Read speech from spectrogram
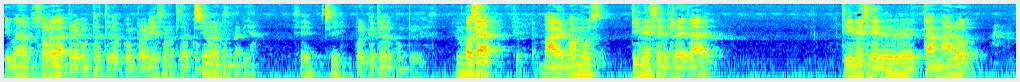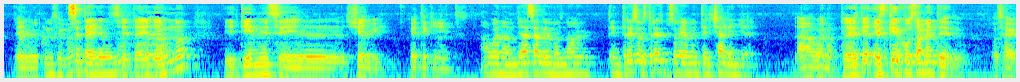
Y bueno, pues ahora la pregunta, ¿te lo comprarías o no te lo comprarías? Sí me lo compraría, ¿Sí? sí. ¿Por qué te lo comprarías? No O sea, a ver, vamos, tienes el Red Eye, tienes el. Camaro el ¿cómo se llama? ZL1. ZL1 y tienes el Shelby GT500. Ah, bueno, ya sabemos, ¿no? Entre esos tres, pues obviamente el Challenger. Ah, bueno, pues es que, es que justamente, o sea,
